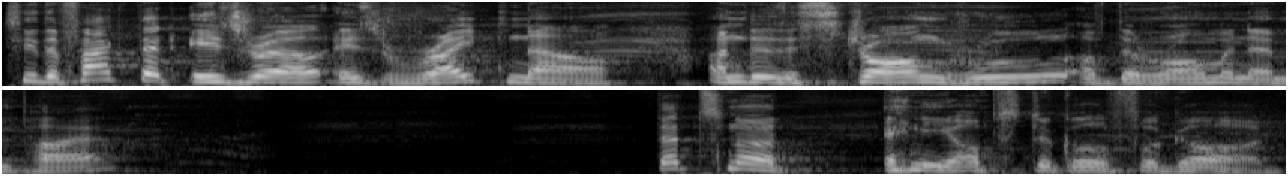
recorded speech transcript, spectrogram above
See, the fact that Israel is right now under the strong rule of the Roman Empire, that's not any obstacle for God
